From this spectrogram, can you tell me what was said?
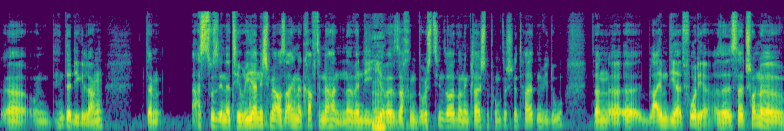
äh, und hinter die gelangen, dann hast du es in der Theorie ja nicht mehr aus eigener Kraft in der Hand. Ne? Wenn die ihre Sachen durchziehen sollten und den gleichen Punkteschnitt halten wie du, dann äh, äh, bleiben die halt vor dir. Also das ist halt schon eine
